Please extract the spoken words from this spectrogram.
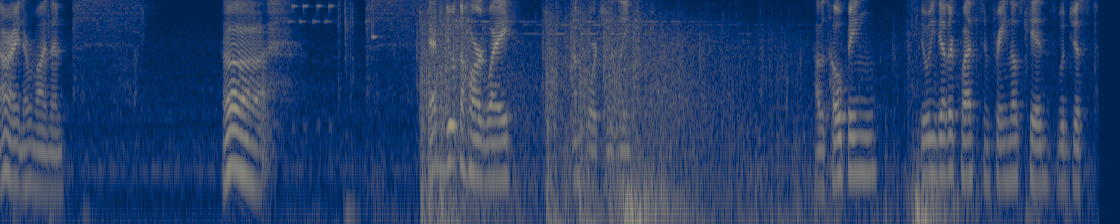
Alright, never mind then. Ugh. Had to do it the hard way, unfortunately. I was hoping doing the other quest and freeing those kids would just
